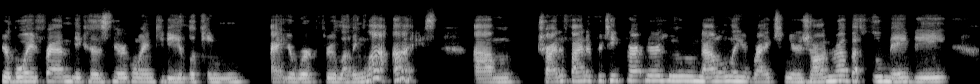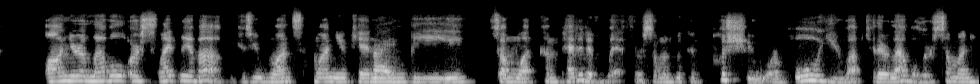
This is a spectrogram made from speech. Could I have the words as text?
your boyfriend because they're going to be looking at your work through loving eyes. Um, try to find a critique partner who not only writes in your genre, but who may be on your level or slightly above because you want someone you can right. be somewhat competitive with or someone who could push you or pull you up to their level or someone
